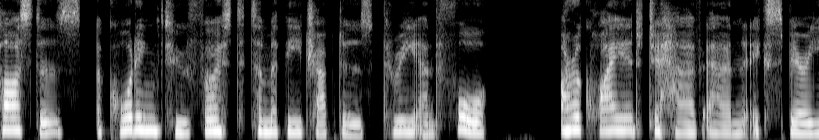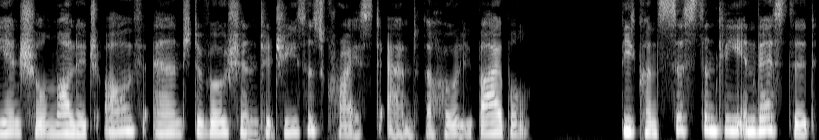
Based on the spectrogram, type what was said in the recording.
Pastors, according to 1 Timothy chapters 3 and 4, are required to have an experiential knowledge of and devotion to Jesus Christ and the Holy Bible. Be consistently invested,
